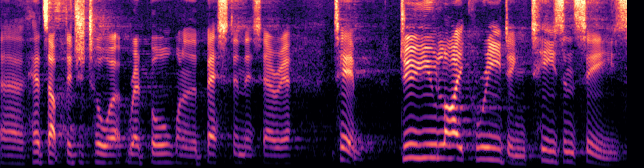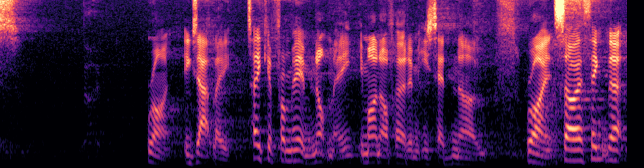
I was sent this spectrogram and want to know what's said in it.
uh, heads up digital at Red Bull, one of the best in this area. Tim, do you like reading T's and C's? Right, exactly. Take it from him, not me. You might not have heard him. He said no. Right, so I think that,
